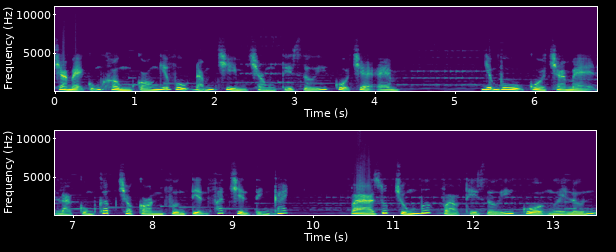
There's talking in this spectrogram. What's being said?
cha mẹ cũng không có nghĩa vụ đắm chìm trong thế giới của trẻ em. Nhiệm vụ của cha mẹ là cung cấp cho con phương tiện phát triển tính cách và giúp chúng bước vào thế giới của người lớn.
